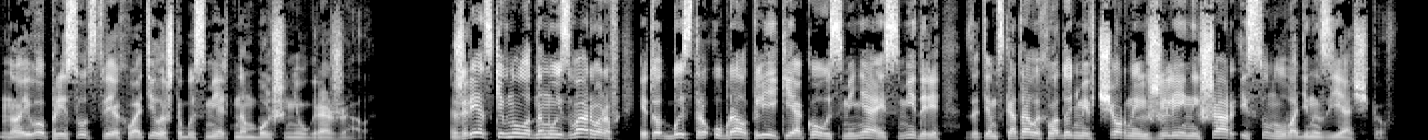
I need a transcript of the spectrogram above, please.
Но его присутствия хватило, чтобы смерть нам больше не угрожала. Жрец кивнул одному из варваров, и тот быстро убрал клейкие оковы с меня и с Мидори, затем скатал их ладонями в черный желейный шар и сунул в один из ящиков.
